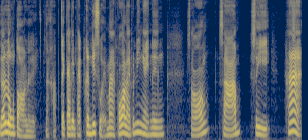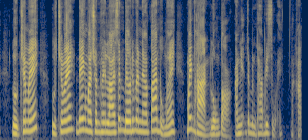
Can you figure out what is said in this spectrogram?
แล้วลงต่อเลยนะครับ จะกลายเป็นแพทเทิร์นที่สวยมาก เพราะว่าอะไร เพราะนี่ไงหนึ่งสองสามสี่ ห้าหลุดใช่ไหมหลุดใช่ไหมเด้งมาชนเทรนไลน์เส้นเดิมที่เป็นแนวต้านถูกไหมไม่ผ่านลงต่อ อันนี้จะเป็นภาพที่สวยนะครับ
